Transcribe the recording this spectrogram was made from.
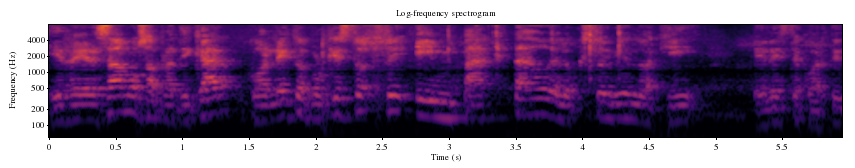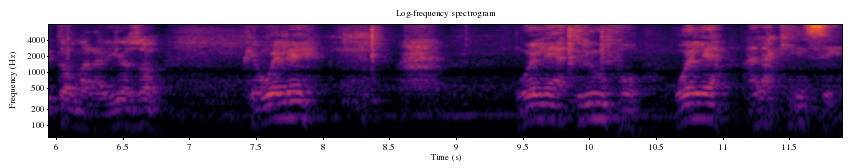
y regresamos a platicar con Héctor porque esto, estoy impactado de lo que estoy viendo aquí en este cuartito maravilloso que huele, huele a triunfo, huele a, a la 15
